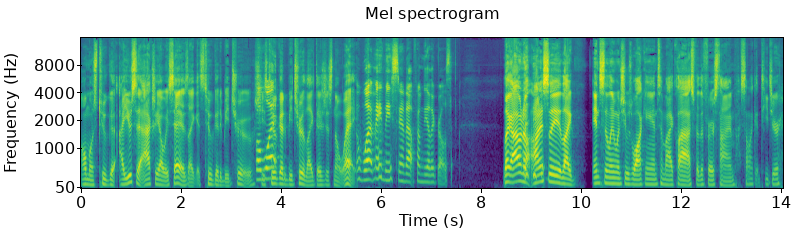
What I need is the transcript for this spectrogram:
almost too good. I used to actually always say it's like it's too good to be true. But She's what- too good to be true. Like there's just no way. what made me stand out from the other girls Like I don't know. Honestly, like instantly when she was walking into my class for the first time, I sound like a teacher.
